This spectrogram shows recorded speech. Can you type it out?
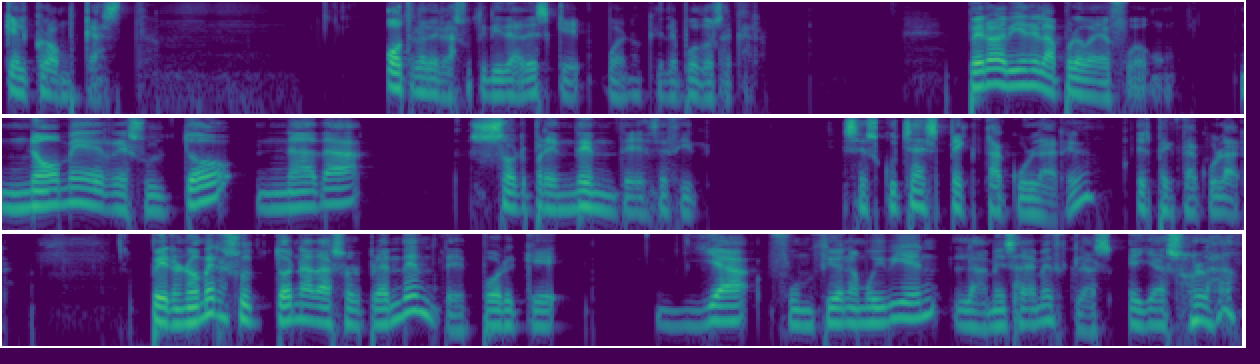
que el Chromecast otra de las utilidades que, bueno, que le puedo sacar. Pero ahora viene la prueba de fuego. no me resultó nada sorprendente. Es decir, se escucha espectacular, ¿eh? Espectacular. Pero no me resultó nada sorprendente porque ya funciona muy bien la mesa de mezclas. Ella sola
